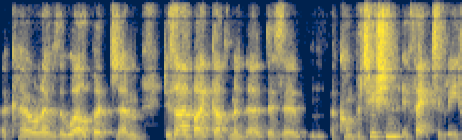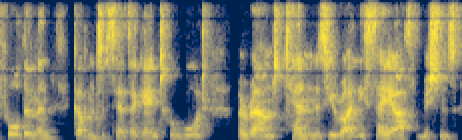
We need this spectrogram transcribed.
occur all over the world, but um, designed by government. Uh, there's a, a, competition effectively for them, and government have said they're going to award around 10, as you rightly say, our submissions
